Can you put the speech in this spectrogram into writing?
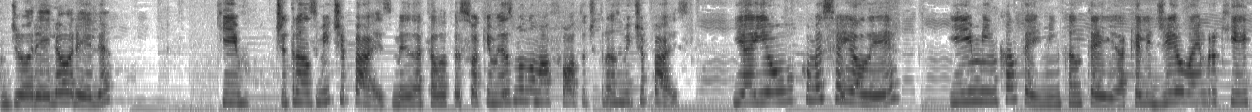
de orelha a orelha, que te transmite paz. Aquela pessoa que, mesmo numa foto, te transmite paz. E aí eu comecei a ler e me encantei, me encantei. Aquele dia eu lembro que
